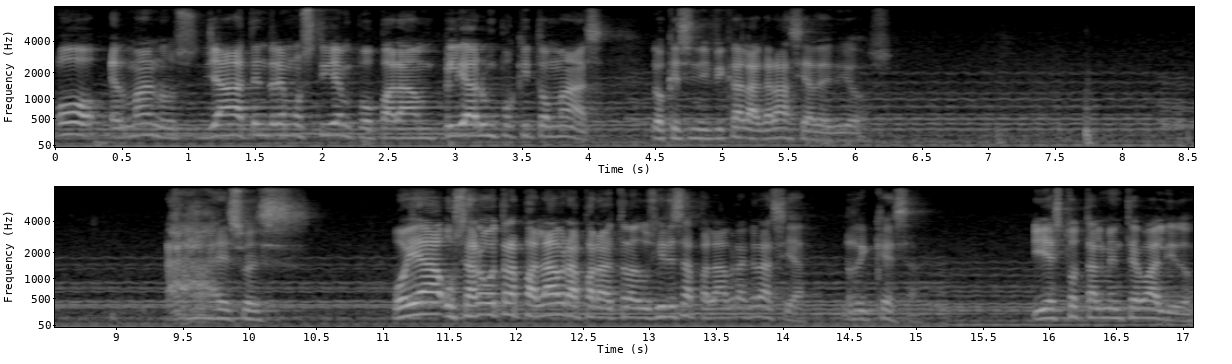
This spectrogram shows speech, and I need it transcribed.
Oh, hermanos, ya tendremos tiempo para ampliar un poquito más lo que significa la gracia de Dios. Ah, eso es. Voy a usar otra palabra para traducir esa palabra gracia, riqueza. Y es totalmente válido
